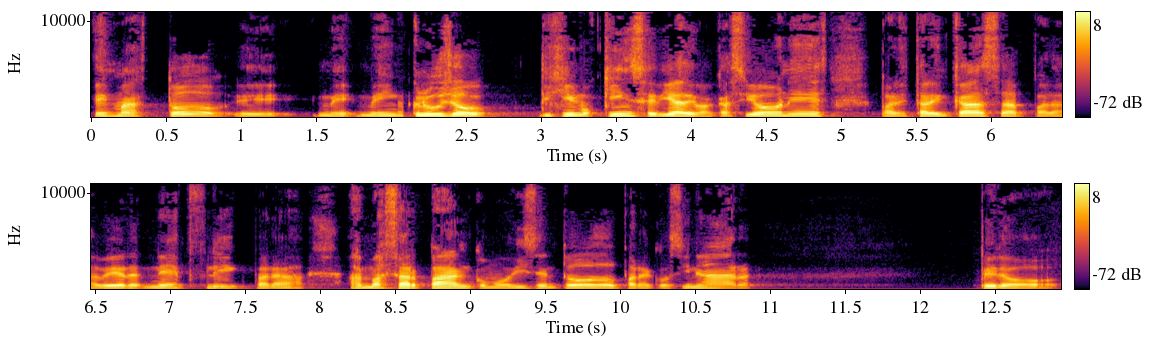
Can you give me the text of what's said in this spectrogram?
es más, todo, eh, me, me incluyo, dijimos 15 días de vacaciones para estar en casa, para ver Netflix, para amasar pan, como dicen todos, para cocinar. Pero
